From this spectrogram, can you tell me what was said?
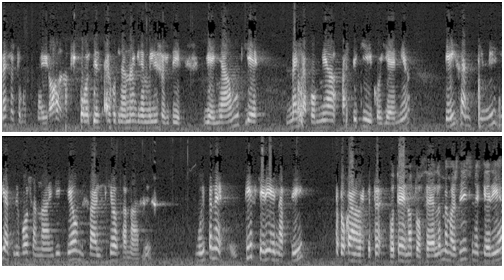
μέσα στο κορονοϊό να τους πω ότι έχω την ανάγκη να μιλήσω για τη γενιά μου και μέσα από μια αστική οικογένεια και είχαν την ίδια ακριβώς ανάγκη και ο Μιχάλης και ο Θανάσης. Μου είπαν τι ευκαιρία είναι αυτή; Θα το κάναμε ποτέ ενώ το θέλαμε μας δίνεις την ευκαιρία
